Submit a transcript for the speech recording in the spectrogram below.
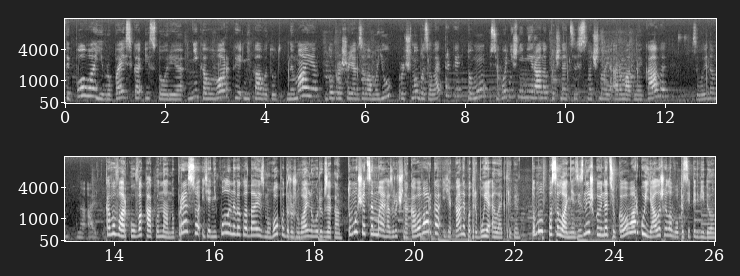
Типова європейська історія. Ні кавоварки, ні кави тут немає. Добре, що я взяла мою ручну без електрики. Тому сьогоднішній мій ранок почнеться з смачної ароматної кави з видом на Альпи. Кавоварку Вакако Nano Presso я ніколи не викладаю з мого подорожувального рюкзака, тому що це мега зручна кавоварка, яка не потребує електрики. Тому посилання зі знижкою на цю кавоварку я лишила в описі під відео.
